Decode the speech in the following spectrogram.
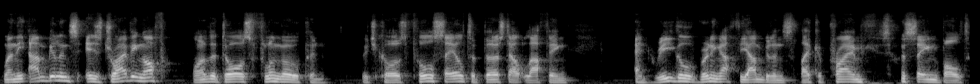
when the ambulance is driving off, one of the doors flung open, which caused Full Sail to burst out laughing, and Regal running after the ambulance like a prime Usain Bolt,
